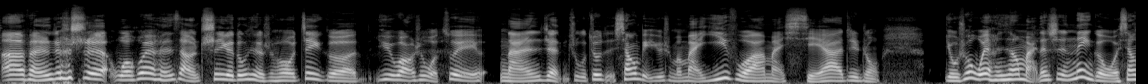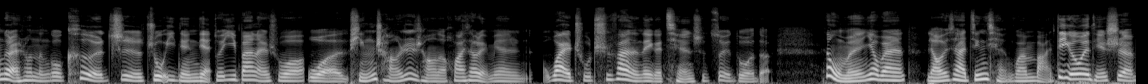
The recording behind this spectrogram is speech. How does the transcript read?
啊，反正就是我会很想吃一个东西的时候，这个欲望是我最难忍住。就相比于什么买衣服啊、买鞋啊这种。有时候我也很想买，但是那个我相对来说能够克制住一点点。所以一般来说，我平常日常的花销里面，外出吃饭的那个钱是最多的。那我们要不然聊一下金钱观吧。第一个问题是，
